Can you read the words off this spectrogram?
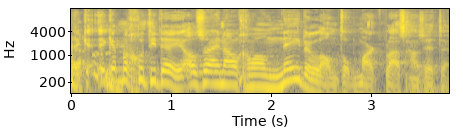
Ja. ik, ik heb een goed idee. Als wij nou gewoon Nederland op marktplaats gaan zetten.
